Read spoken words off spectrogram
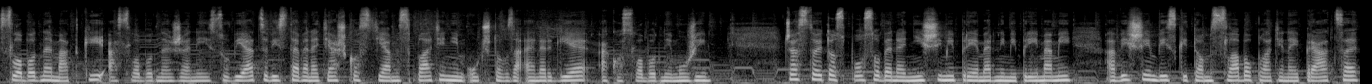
Slobodné matky a slobodné ženy sú viac vystavené ťažkostiam s platením účtov za energie ako slobodní muži. Často je to spôsobené nižšími priemernými príjmami a vyšším výskytom slaboplatenej práce,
